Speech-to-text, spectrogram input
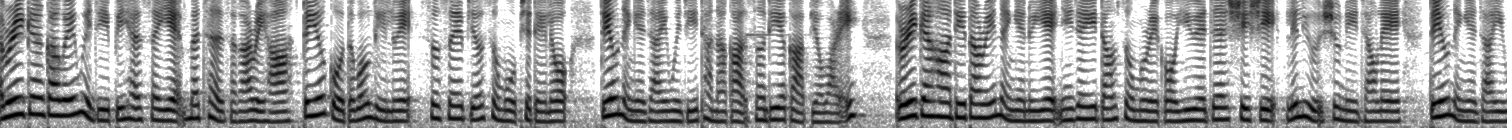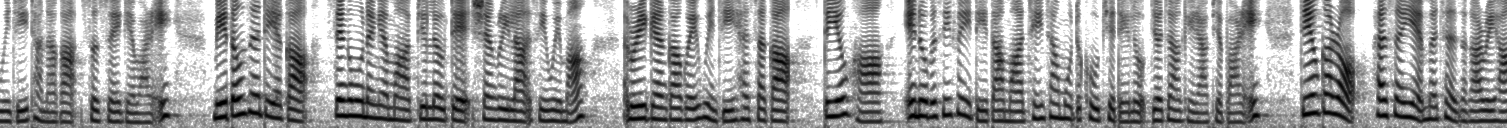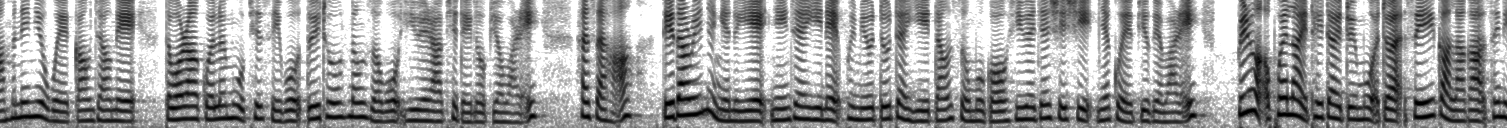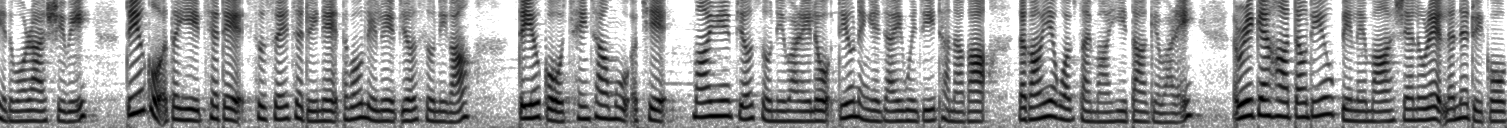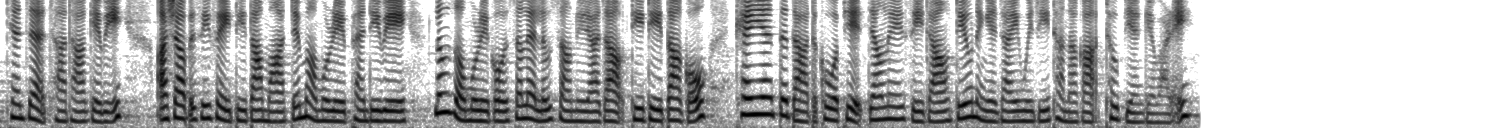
အမေရိကန်ကာကွယ်ရေးဝန်ကြီးပီဟက်ဆက်ရဲ့မှတ်ချက်စကားတွေဟာတရုတ်ကိုတပုတ်လီလွင့်ဆွဆွဲပြောဆိုမှုဖြစ်တယ်လို့တရုတ်နိုင်ငံသားရေးဝန်ကြီးဌာနကဇွန်တရက်ကပြောပါရယ်။အမေရိကန်ဟာဒေသရင်းနိုင်ငံတွေရဲ့ငြိမ်းချမ်းရေးတောင်းဆိုမှုတွေကိုရည်ရွယ်ချက်ရှိရှိလစ်လျူရှုနေကြောင်းလည်းတရုတ်နိုင်ငံသားရေးဝန်ကြီးဌာနကဆွဆွဲခဲ့ပါရယ်။မေ31ရက်ကစင်ကာပူနိုင်ငံမှာပြုလုပ်တဲ့ရှန်ဂရီလာအစည်းအဝေးမှာအမေရိကန်ကာကွယ်ရေးဝန်ကြီးဟက်ဆက်က တရုတ်ဟာအင်ဒိုပစိဖိတ်ဒေသမှာချိန်ချောက်မှုတစ်ခုဖြစ်တယ်လို့ပြောကြားခဲ့တာဖြစ်ပါတယ်။တရုတ်ကတော့ဟတ်ဆန်ရဲ့မှတ်ချက်စကားတွေဟာမနှိမ့်မြုပ်ဝဲကောင်းကြောင်းနဲ့တဘောရာကွဲလွဲမှုဖြစ်စေဖို့သွေးထိုးနှုံးဆော်ဖို့ရည်ရွယ်တာဖြစ်တယ်လို့ပြောပါတယ်။ဟတ်ဆန်ဟာဒေတာရင်းနိုင်ငံတွေရဲ့ငြိမ်းချမ်းရေးနဲ့ဖွံ့ဖြိုးတိုးတက်ရေးတောင်းဆိုမှုကိုရည်ရွယ်ချက်ရှိရှိမျက်ကွယ်ပြုခဲ့ပါတယ်။ပြီးတော့အဖွဲလိုက်ထိတ်တိုက်တွင်းမှုအတွက်စေရေးကာလာကစိတ်နေသဘောထားရှိပြီးတရုတ်ကိုအတရေဖြတ်တဲ့ဆွဆွဲချက်တွေနဲ့သဘုတ်လေလွင့်ပြောဆိုနေက တရုတ်ကိုချိန်ချောက်မှုအဖြစ်မှားယွင်းပြောဆိုနေပါတယ်လို့တရုတ်နိုင်ငံသားရေးဝန်ကြီးဌာနက၎င်းရဲ့ website မှာရေးသားခဲ့ပါတယ်။အမေရိကန်ဟာတောင်တရုတ်ပင်လယ်မှာရန်လိုတဲ့လက်နက်တွေကိုဖြန့်ကျက်ချထားခဲ့ပြီးအာရှပစိဖိတ်ဒေသမှာတင်းမာမှုတွေဖန်တီးပြီးလှုံ့ဆော်မှုတွေကိုဆက်လက်လှုံ့ဆော်နေတာကြောင့်ဒီဒေသကိုခဲယမ်းတက်တာတစ်ခုအဖြစ်ပြောင်းလဲစေကြောင်းတရုတ်နိုင်ငံသားရေးဝန်ကြီးဌာနကထုတ်ပြန်ခဲ့ပါတယ်။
